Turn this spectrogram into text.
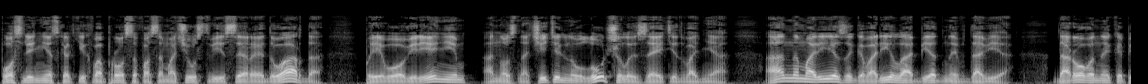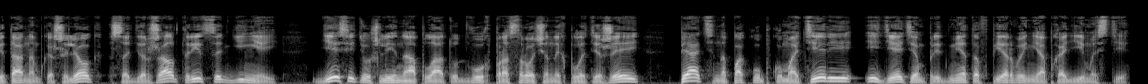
После нескольких вопросов о самочувствии сэра Эдуарда, по его уверениям, оно значительно улучшилось за эти два дня. Анна-Мария заговорила о бедной вдове. Дарованный капитаном кошелек содержал 30 гиней, 10 ушли на оплату двух просроченных платежей — пять на покупку материи и детям предметов первой необходимости.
